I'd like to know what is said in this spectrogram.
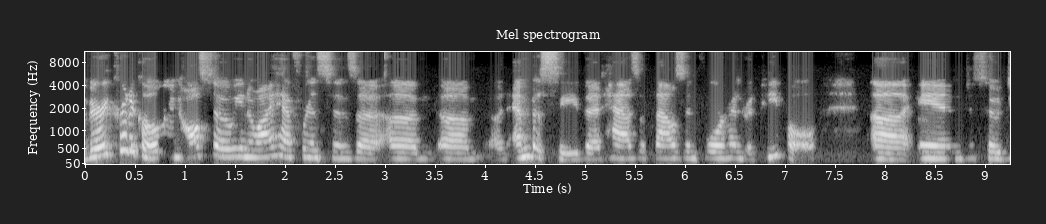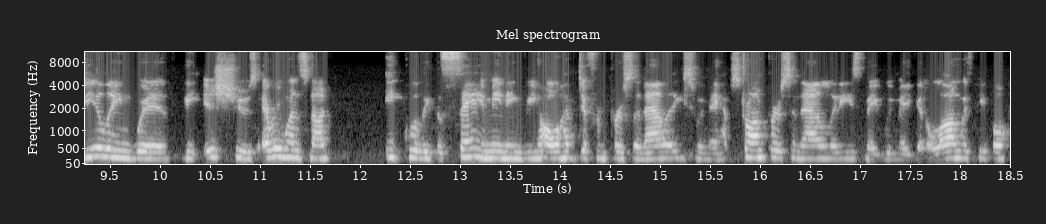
Very critical. And also you know i have for instance a, a, um, an embassy that has 1400 people uh, and so dealing with the issues everyone's not equally the same, meaning we all have different personalities. We may have strong personalities, maybe we may get along with people.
